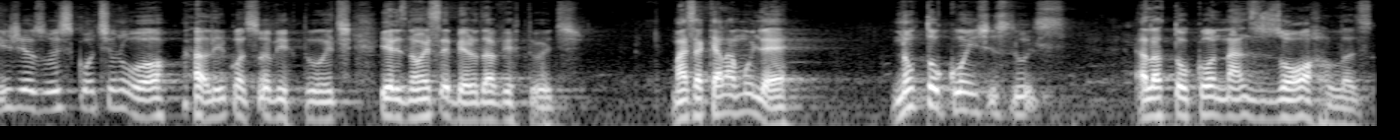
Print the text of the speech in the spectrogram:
e Jesus continuou ali com a sua virtude e eles não receberam da virtude. Mas aquela mulher não tocou em Jesus, ela tocou nas orlas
